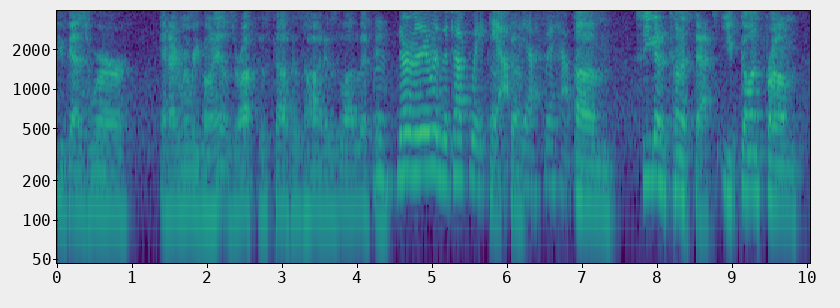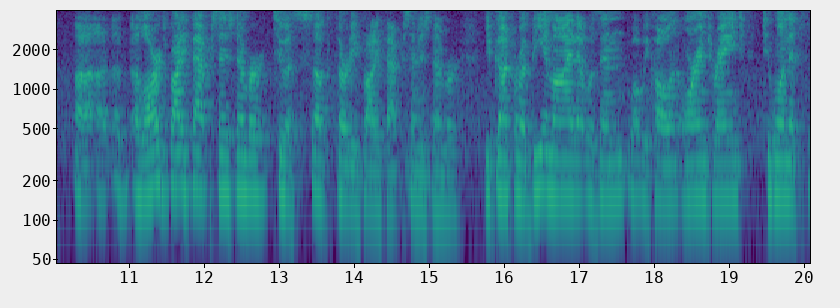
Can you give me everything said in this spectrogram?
You guys were, and I remember you going, it was rough, it was tough, it was hot, it was a lot of lifting. Mm, There, it was a tough week. Tough yeah, stuff. yeah, it happens. Um, so you got a ton of stats. You've gone from uh, a, a, a large body fat percentage number to a sub 30 body fat percentage number. You've gone from a BMI that was in what we call an orange range to one that's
